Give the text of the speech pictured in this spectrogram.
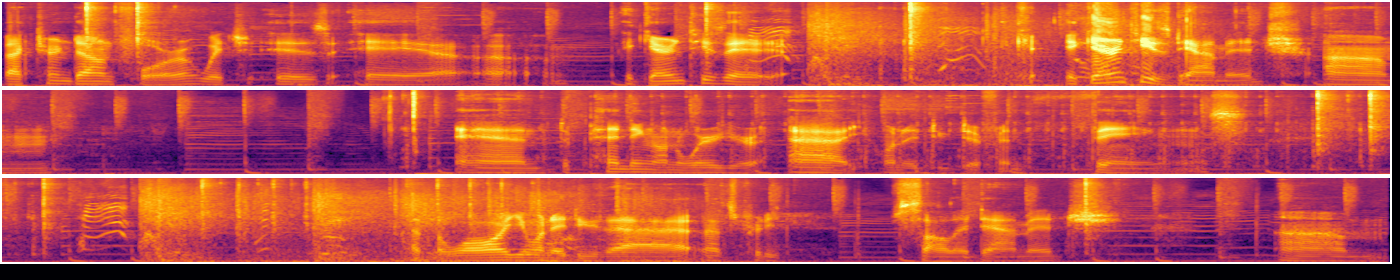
Back turn down four, which is a, uh, it guarantees a, it guarantees damage. Um, and depending on where you're at, you want to do different things. At the wall, you want to do that. That's pretty solid damage. Um,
